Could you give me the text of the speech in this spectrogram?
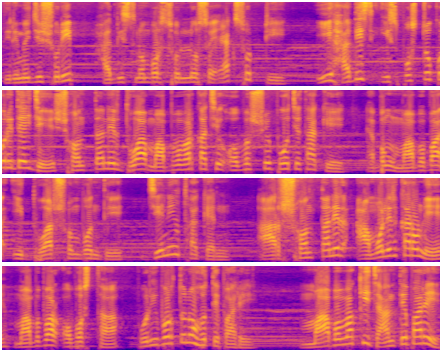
তিরমিজি শরীফ, হাদিস নম্বর ষোলোশো একষট্টি। এই হাদিস স্পষ্ট করে দেয় যে, সন্তানের দোয়া মা বাবার কাছে অবশ্যই পৌঁছে থাকে এবং মা বাবা এই দোয়ার সম্বন্ধে জেনেও থাকেন। আর সন্তানের আমলের কারণে মা বাবার অবস্থা পরিবর্তনও হতে পারে। মা বাবা কি জানতে পারে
